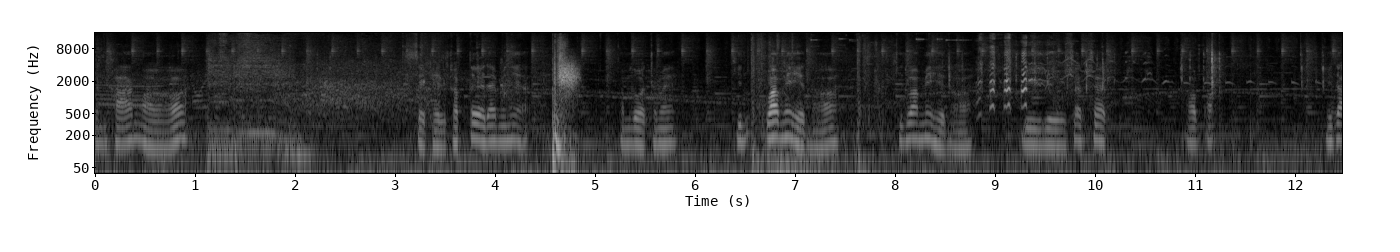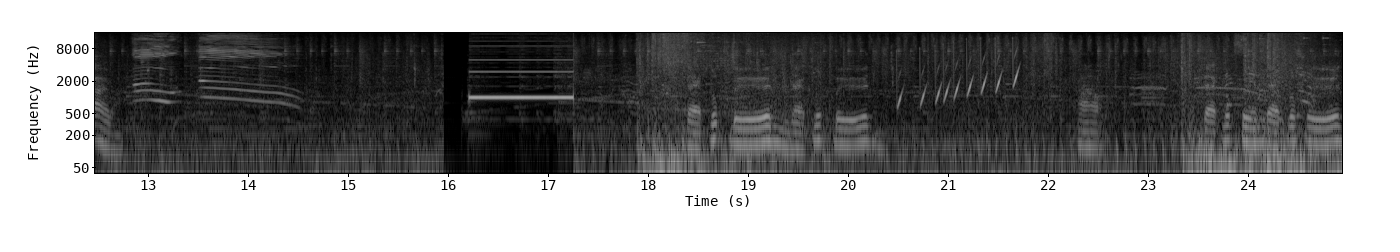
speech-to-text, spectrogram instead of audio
มันค้างเหรอเสกเฮลิคอปเตอร์ได้ไหมเนี่ยตำรวจทำไมคิดว่าไม่เห็นเหรอคิดว่าไม่เห็นเหรอ B U Z Z เอาเอาไม่ได้หวะแดกลูกปืนแดกลูกปืน อ้าวแดกลูกปืนแดกลูกปืน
